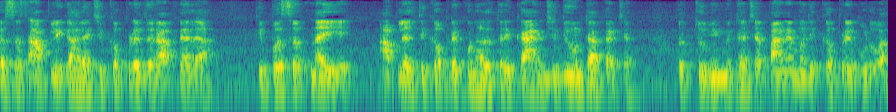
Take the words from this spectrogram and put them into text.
तसंच आपली घालायचे कपडे जर आपल्याला ती बसत नाहीये आपल्याला ती कपडे कुणाला तरी कायमची देऊन टाकायच्या तर तुम्ही मिठाच्या पाण्यामध्ये कपडे बुडवा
